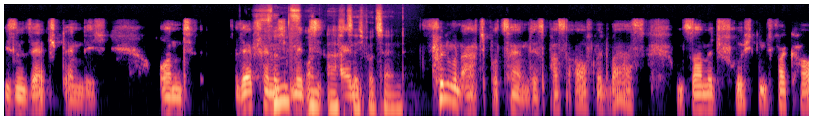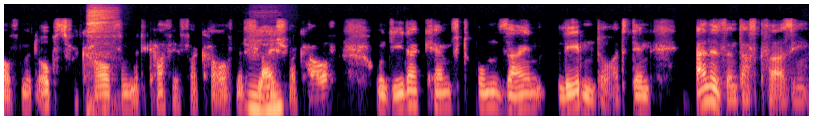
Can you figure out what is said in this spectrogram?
die sind selbstständig. Und selbstständig 85 Prozent. 85 Prozent. Jetzt pass auf mit was? Und zwar mit Früchtenverkauf, mit Obstverkaufen, mit Kaffeeverkauf, mit mhm. Fleischverkauf. Und jeder kämpft um sein Leben dort. Denn alle sind das quasi.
